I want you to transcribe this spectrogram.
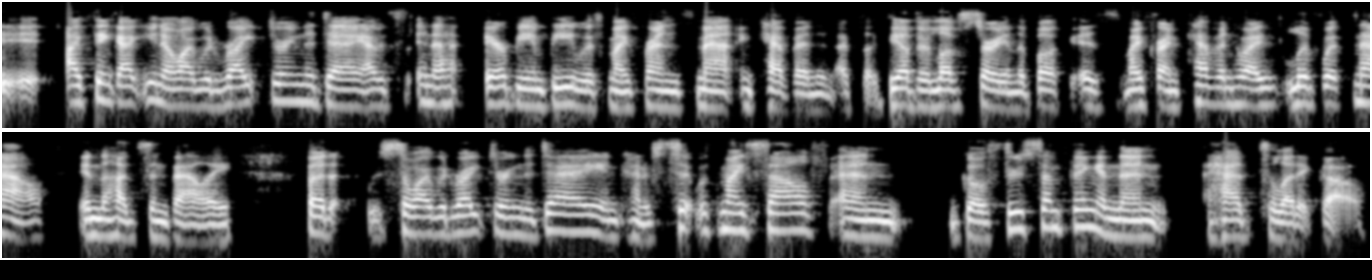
it, I think I, you know, I would write during the day. I was in an Airbnb with my friends Matt and Kevin. And I feel like the other love story in the book is my friend Kevin, who I live with now in the Hudson Valley. But so I would write during the day and kind of sit with myself and go through something and then had to let it go.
